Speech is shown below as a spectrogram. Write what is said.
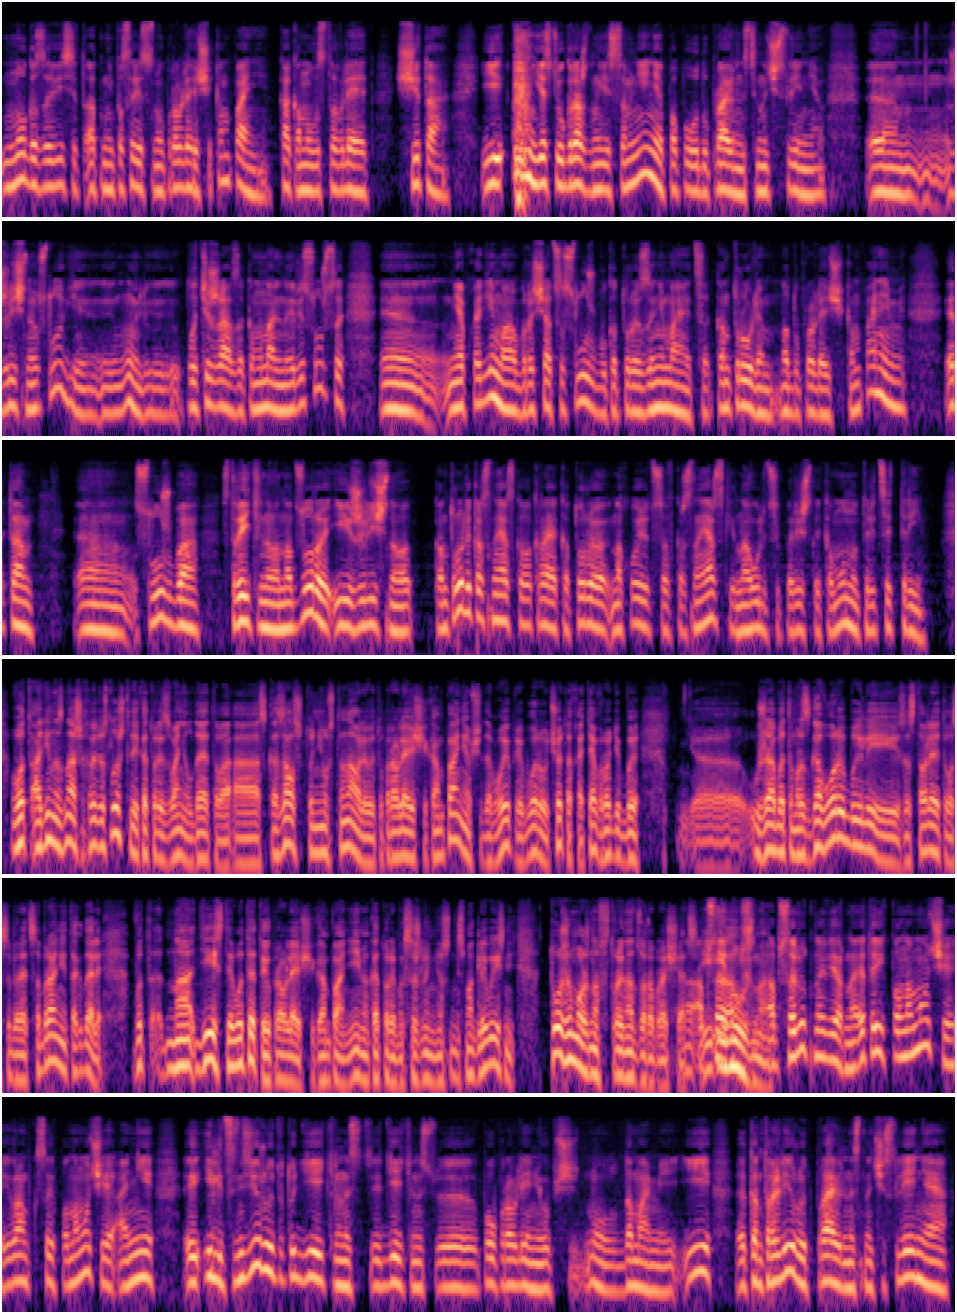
много зависит от непосредственно управляющей компании, как оно выставляет счета. И если у граждан есть сомнения по поводу правильности начисления э, жилищной услуги, э, ну или платежа за коммунальные ресурсы, э, необходимо обращаться в службу, которая занимается контролем над управляющими компаниями. Это э, служба строительного надзора и жилищного контроля Красноярского края, которая находится в Красноярске на улице Парижской коммуны 33. Вот один из наших радиослушателей, который звонил до этого, а, сказал, что не устанавливают управляющие компании общедомовые приборы учета, хотя вроде бы э, уже об этом разговоры были и заставляют его собирать собрания и так далее. Вот на действия вот этой управляющей компании, имя которой мы, к сожалению, не смогли выяснить, тоже можно в стройнадзор обращаться, и, и Абсо- нужно. Абсолютно верно. Это их полномочия, и в рамках своих полномочий они э, и лицензируют эту деятельность, деятельность э, по управлению общ- ну, домами, и контролируют правильность начисления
